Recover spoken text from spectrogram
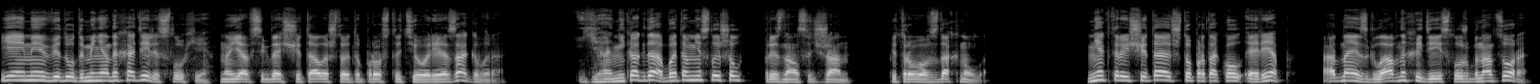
Я имею в виду, до меня доходили слухи, но я всегда считала, что это просто теория заговора». «Я никогда об этом не слышал», — признался Чжан. Петрова вздохнула. Некоторые считают, что протокол ЭРЕП — одна из главных идей службы надзора.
